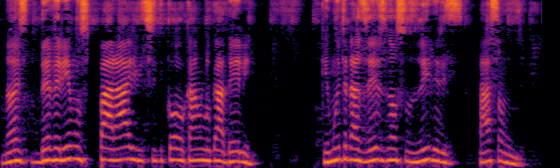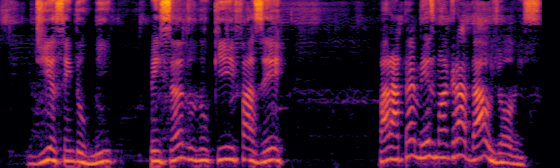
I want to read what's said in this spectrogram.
nós deveríamos parar e se colocar no lugar dele. Que muitas das vezes nossos líderes passam dias sem dormir, pensando no que fazer para até mesmo agradar os jovens.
